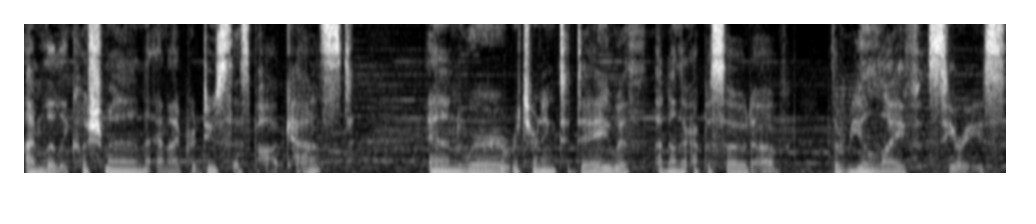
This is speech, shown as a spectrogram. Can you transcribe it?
I'm Lily Cushman, and I produce this podcast. And we're returning today with another episode of the Real Life series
